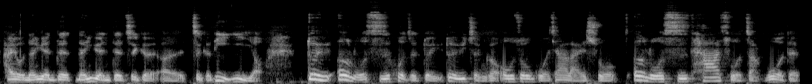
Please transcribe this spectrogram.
还有能源的能源的这个呃这个利益哦。对于俄罗斯或者对对于整个欧洲国家来说，俄罗斯它所掌握的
